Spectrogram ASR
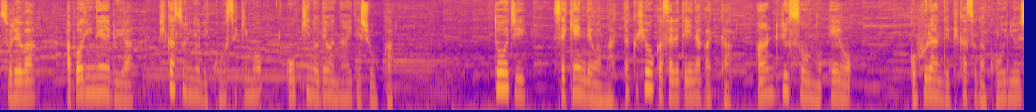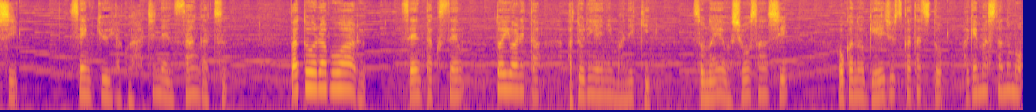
それはアポリネールやピカソにより功績も大きいのではないでしょうか。当時世間では全く評価されていなかったアンリ・ルソーの絵を5フランでピカソが購入し1908年3月バトー・ラボワール洗濯船と言われたアトリエに招きその絵を称賛し他の芸術家たちと励ましたのも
